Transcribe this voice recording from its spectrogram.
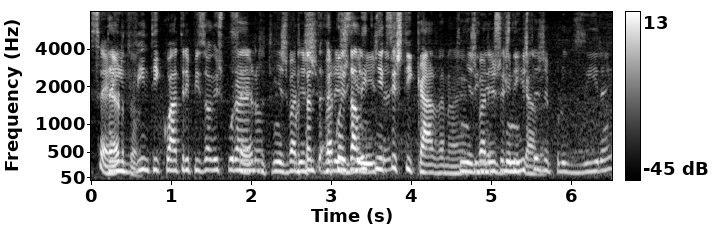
Certo. têm 24 episódios por Certo, ano. tinhas várias- Portanto, a vários coisa ali tinha que ser esticada, não é? Tinhas Tinha vários guionistas a produzirem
